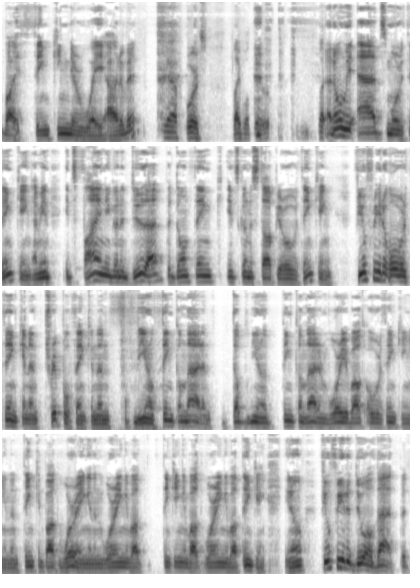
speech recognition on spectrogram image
by thinking their way out of it? Yeah, of course. Like what? That only adds more thinking. I mean, it's fine, you're gonna do that, but don't think it's gonna stop your overthinking. Feel free to overthink and then triple think and then, f- you know, think on that and double, you know, think on that and worry about overthinking and then think about worrying and then worrying about thinking about worrying about thinking, you know? Feel free to do all that, but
